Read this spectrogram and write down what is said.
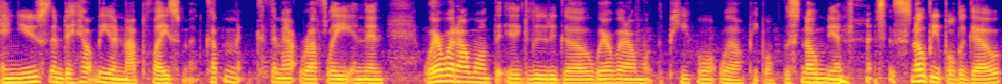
and use them to help me in my placement. Cut them, cut them out roughly, and then where would I want the igloo to go? Where would I want the people, well, people, the snowmen, snow people to go?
